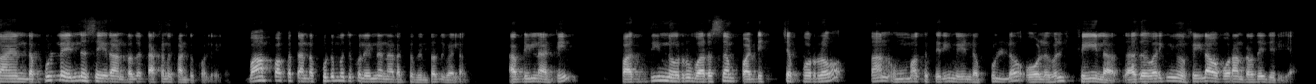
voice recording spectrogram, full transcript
தான் இந்த புள்ள என்ன செய்யறான்றதை டக்குன்னு கண்டுகொள்ளையில வாப்பாக்கு தண்ட குடும்பத்துக்குள்ள என்ன நடக்குதுன்றது விலகு அப்படி இல்லாட்டி பதினொரு வருஷம் படிச்ச பொருளோ தான் உமாக்கு தெரியும் இந்த புள்ள ஓ லெவல் ஃபெயில் ஆகுது. அது வரைக்கும் இவன் ஃபெயில் ஆக போறான்றதே தெரியாது.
